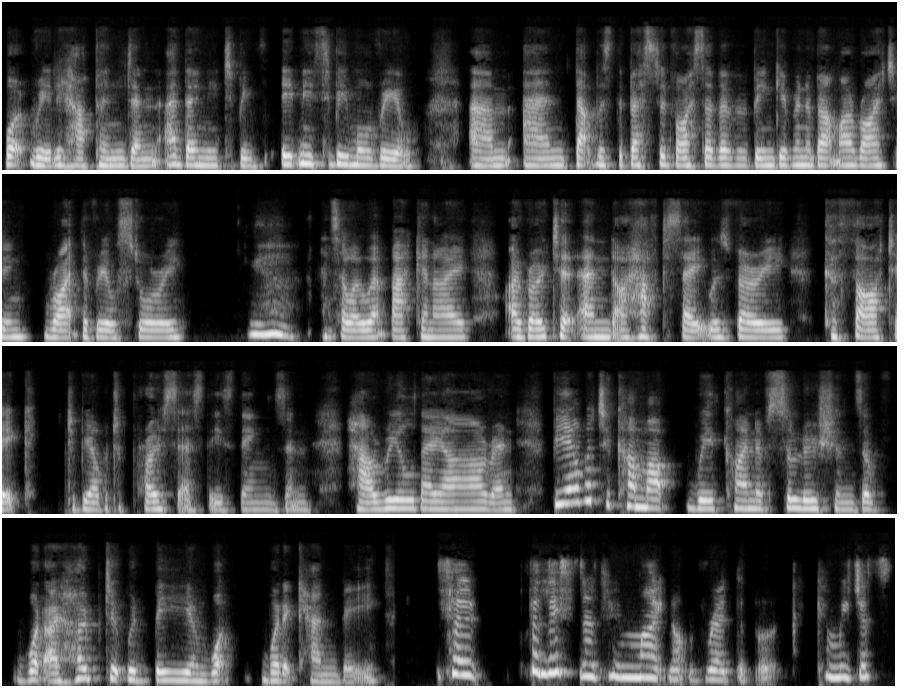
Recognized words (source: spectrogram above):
what really happened and, and they need to be it needs to be more real um, and that was the best advice i've ever been given about my writing write the real story yeah and so i went back and i i wrote it and i have to say it was very cathartic to be able to process these things and how real they are and be able to come up with kind of solutions of what I hoped it would be and what what it can be. So for listeners who might not have read the book, can we just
